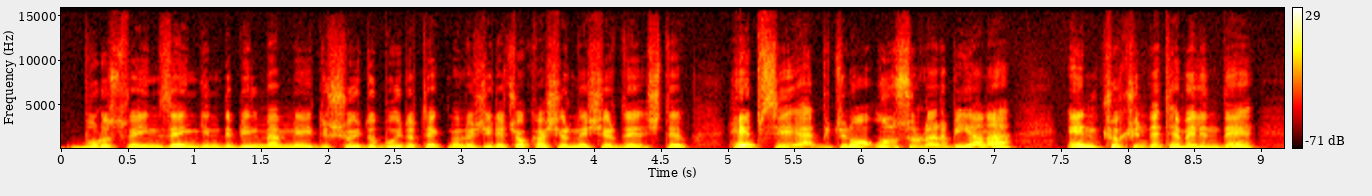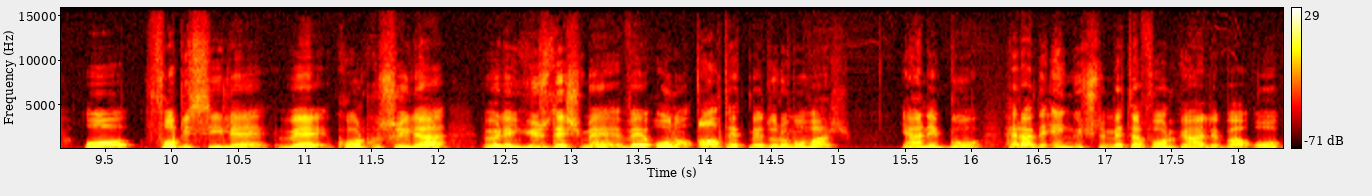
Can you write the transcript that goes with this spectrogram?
Bruce Wayne zengindi bilmem neydi şuydu buydu teknolojiyle çok haşır neşirdi. İşte hepsi bütün o unsurları bir yana en kökünde temelinde o fobisiyle ve korkusuyla böyle yüzleşme ve onu alt etme durumu var. Yani bu herhalde en güçlü metafor galiba o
